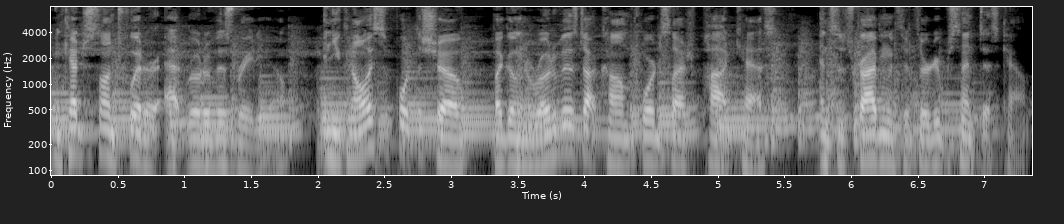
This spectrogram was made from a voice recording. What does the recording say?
and catch us on Twitter at rotovizradio. And you can always support the show by going to rotoviz.com forward slash podcast and subscribing with your 30% discount.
